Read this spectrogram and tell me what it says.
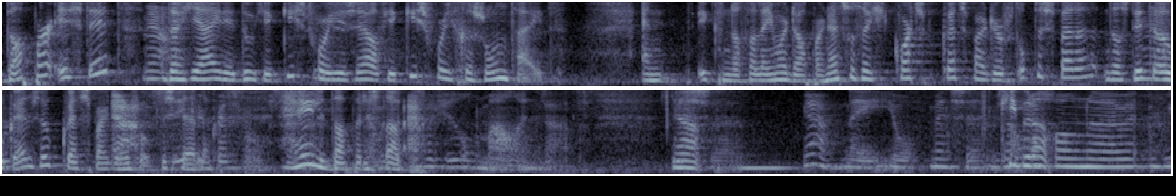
dapper is dit Ja. dat jij dit doet? Je kiest voor jezelf, je kiest voor je gezondheid. En ik vind dat alleen maar dapper. Net zoals dat je kwets- kwetsbaar durft op te spellen. Dat is dit Ja. ook, hè? Dat is ook kwetsbaar durven op te stellen. kwetsbaar. Hele dappere Ja, Dat stap. is eigenlijk heel normaal, inderdaad. Ja. Dus ehm, ja, nee, joh, mensen. We zijn, allemaal, gewoon, eh,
